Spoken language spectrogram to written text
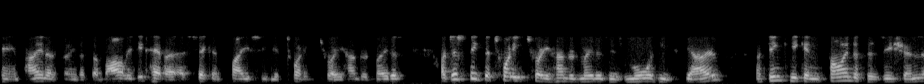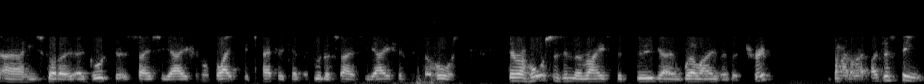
campaign have been at the mile. He did have a, a second placing at 2,300 metres. I just think the 2,300 metres is more his go. I think he can find a position. Uh, he's got a, a, good association, or Blake Fitzpatrick has a good association with the horse. There are horses in the race that do go well over the trip, but I, I just think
